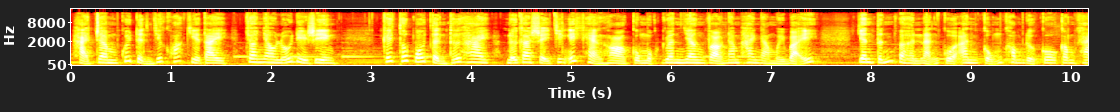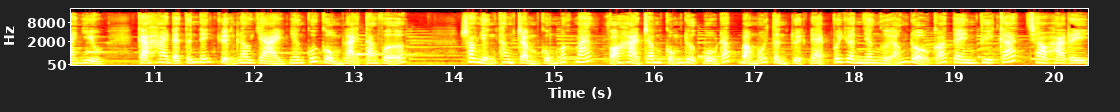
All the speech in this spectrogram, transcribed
Hạ Trâm quyết định dứt khoát chia tay, cho nhau lối đi riêng. Kết thúc mối tình thứ hai, nữ ca sĩ chiến ít hẹn hò cùng một doanh nhân vào năm 2017. Danh tính và hình ảnh của anh cũng không được cô công khai nhiều. Cả hai đã tính đến chuyện lâu dài nhưng cuối cùng lại tan vỡ. Sau những thăng trầm cùng mất mát, Võ Hà Trâm cũng được bù đắp bằng mối tình tuyệt đẹp với doanh nhân người Ấn Độ có tên Vikas Chauhari.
